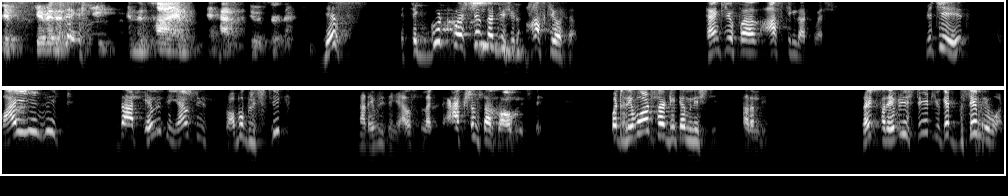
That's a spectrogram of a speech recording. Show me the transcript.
If given a state and the time, it has to do a certain action. Yes, it's a good question that you should ask yourself. Thank you for asking that question, which is why is it that everything else is probabilistic? Not everything else, like actions are probabilistic, but rewards are deterministic suddenly. Right? For every state, you get the same reward.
